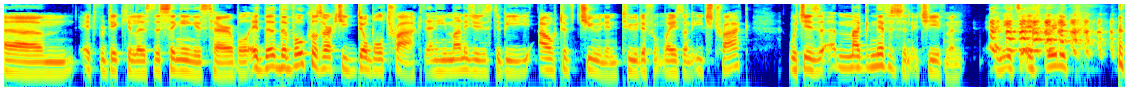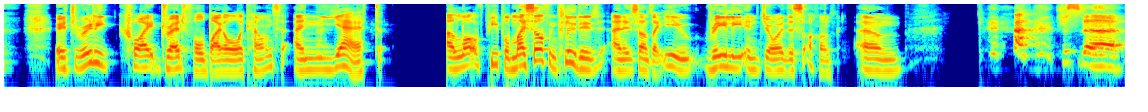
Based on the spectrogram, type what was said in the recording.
Um, it's ridiculous. The singing is terrible. It, the the vocals are actually double tracked, and he manages to be out of tune in two different ways on each track, which is a magnificent achievement. And it's it's really it's really quite dreadful by all accounts, and yet a lot of people, myself included, and it sounds like you, really enjoy the song. Um, just uh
